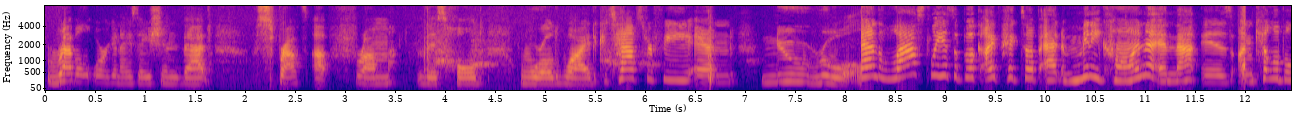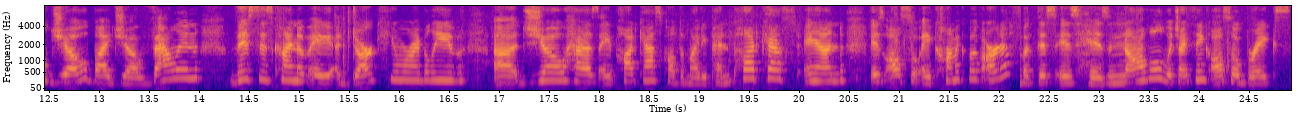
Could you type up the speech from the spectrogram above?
rebel organization that sprouts up from this whole worldwide catastrophe and new rule. And lastly is a book I picked up at Minicon and that is Unkillable Joe by Joe Vallon. This is kind of a dark humor I believe. Uh, Joe has a podcast called The Mighty Pen Podcast and is also a comic book artist but this is his novel which I think also breaks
